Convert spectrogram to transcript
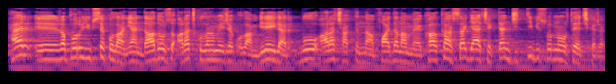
Her e, raporu yüksek olan yani daha doğrusu araç kullanamayacak olan bireyler bu araç hakkından faydalanmaya kalkarsa gerçekten ciddi bir sorun ortaya çıkacak.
